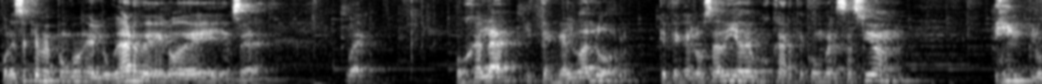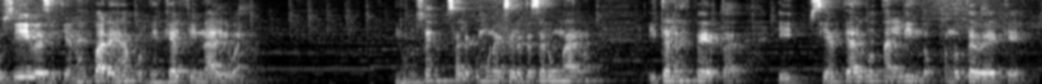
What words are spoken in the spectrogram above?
Por eso es que me pongo en el lugar de él o de ella. O sea, bueno, ojalá y tenga el valor, que tenga la osadía de buscarte conversación, inclusive si tienes pareja, porque es que al final, bueno, no lo sé, sale como un excelente ser humano y te respeta y siente algo tan lindo cuando te ve que,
